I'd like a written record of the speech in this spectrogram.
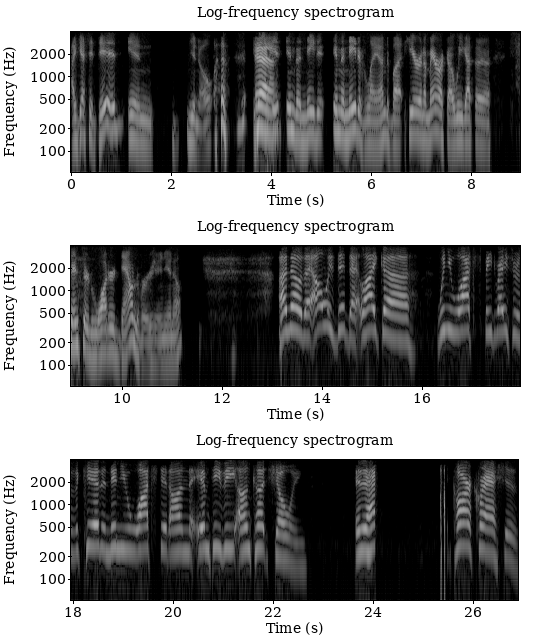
I guess it did in you know Yeah. in, in the native in the native land but here in America we got the censored watered down version you know I know they always did that. Like uh when you watched Speed Racer as a kid, and then you watched it on the MTV Uncut showing, and it had car crashes.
